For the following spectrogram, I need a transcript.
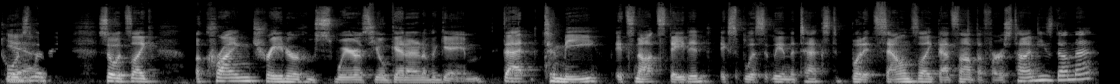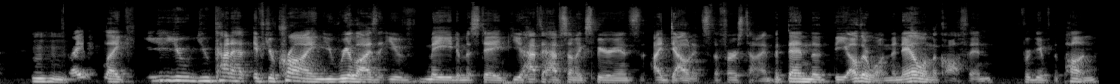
towards Yeah. living. So it's like a crying traitor who swears he'll get out of the game. That to me, it's not stated explicitly in the text, but it sounds like that's not the first time he's done that hmm right? Like you you kind of if you're crying you realize that you've made a mistake. You have to have some experience. I doubt it's the first time. But then the the other one the nail in the coffin forgive the pun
